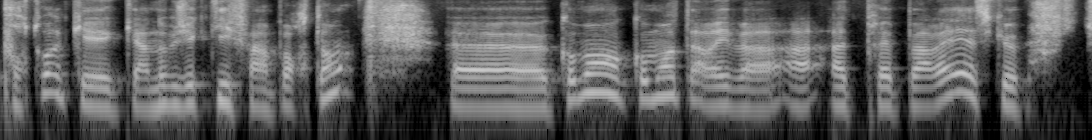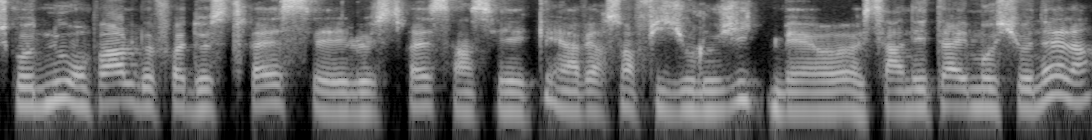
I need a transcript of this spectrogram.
pour toi qui est, un objectif important, comment comment tu arrives à, te préparer? Est-ce que parce que nous on parle de fois de stress et le stress, hein, c'est un physiologique, mais euh, c'est un état émotionnel. Hein.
